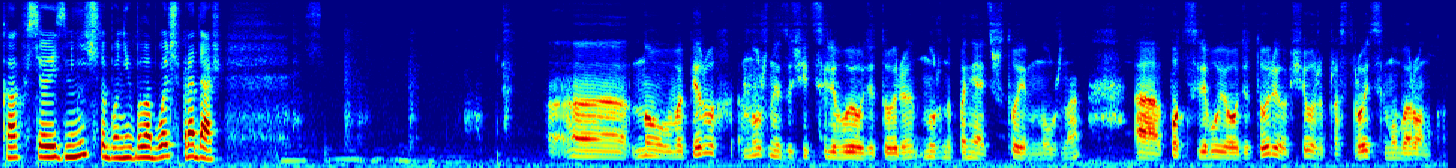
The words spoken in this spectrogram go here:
Как все изменить, чтобы у них было больше продаж? Э, Ну, во-первых, нужно изучить целевую аудиторию, нужно понять, что им нужно. А под целевую аудиторию вообще уже простроить саму воронку.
